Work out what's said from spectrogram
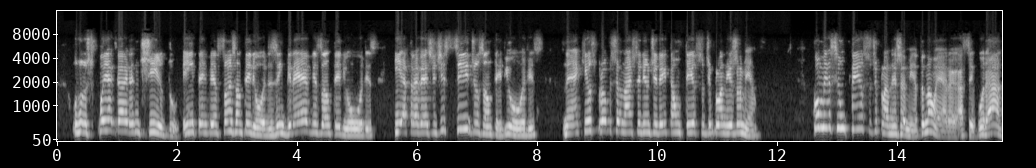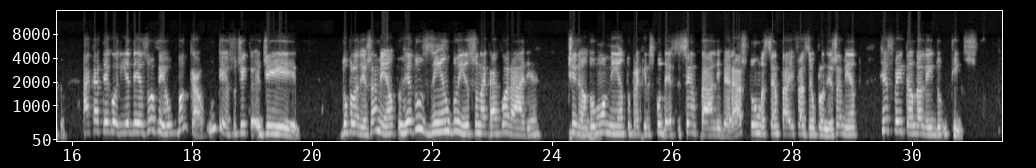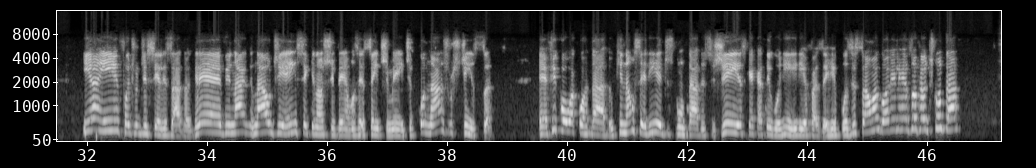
foi garantido em intervenções anteriores, em greves anteriores e através de dissídios anteriores, né, que os profissionais teriam direito a um terço de planejamento. Como esse um terço de planejamento não era assegurado, a categoria resolveu bancar um terço de, de, do planejamento, reduzindo isso na carga horária, tirando o momento para que eles pudessem sentar, liberar as turmas, sentar e fazer o planejamento, respeitando a lei do terço. E aí foi judicializada a greve, na, na audiência que nós tivemos recentemente na Justiça, é, ficou acordado que não seria descontado esses dias, que a categoria iria fazer reposição, agora ele resolveu descontar.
